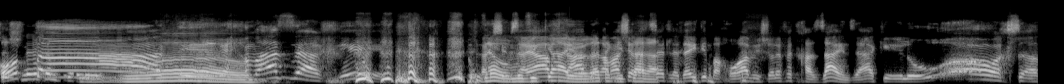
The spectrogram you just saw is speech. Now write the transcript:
הופה! ששניכם... תראה, וואו. מה זה, אחי? זהו, מוזיקאי, הוא הראה את ברמה של. לצאת לדייט עם בחורה והיא שולפת לך זין, זה היה כאילו, וואו, עכשיו,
